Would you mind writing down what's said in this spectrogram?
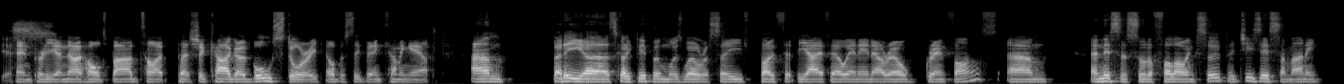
yes. and pretty a no holds barred type Chicago Bulls story, obviously been coming out. Um, but he, uh, Scottie Pippen, was well received both at the AFL and NRL Grand Finals. Um, and this is sort of following suit. But geez, there's some money,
